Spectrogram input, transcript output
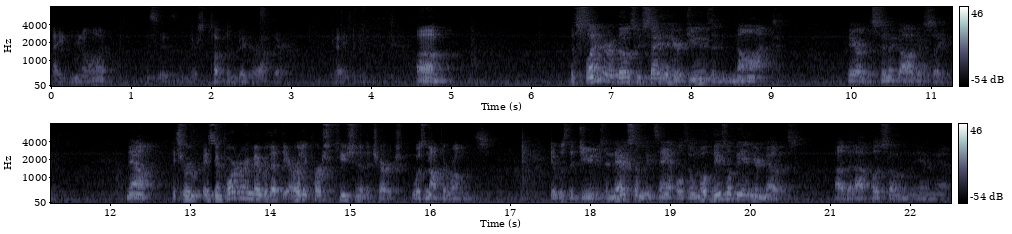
Hey, you know what? It's, it's, there's something bigger out there. Okay. Um, the slander of those who say they are Jews and not, they are the synagogue of Satan. Now, it's, re- it's important to remember that the early persecution of the church was not the Romans. It was the Jews. And there's some examples, and we'll, these will be in your notes uh, that I'll post on the internet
